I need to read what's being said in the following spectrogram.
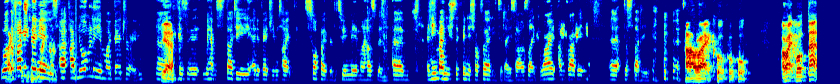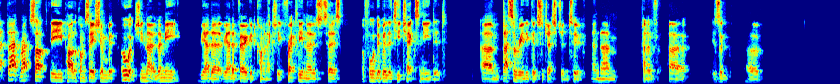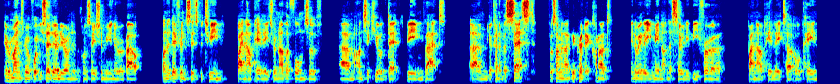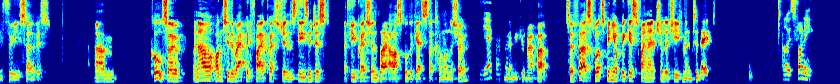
Well, like, the funny thing is, I, am normally in my bedroom. Um, yeah. Because uh, we have a study and a bedroom type swap over between me and my husband. Um, and he managed to finish off early today. So I was like, right, I'm grabbing uh, the study. All right, cool, cool, cool. All right, well that that wraps up the part of the conversation. With, oh, actually, no. Let me. We had a we had a very good comment actually. Freckly knows says affordability checks needed. Um, that's a really good suggestion too, and um, kind of uh, is a. Uh, it reminds me of what you said earlier on in the conversation, Muna, about one of the differences between buy now, pay later, and other forms of um, unsecured debt being that um, you're kind of assessed for something like a credit card in a way that you may not necessarily be for a buy now, pay later or pay in three service. Um, cool. So we're now on to the rapid fire questions. These are just a few questions I ask all the guests that come on the show. Yeah, and then we can wrap up. So first, what's been your biggest financial achievement to date? Oh, it's funny.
